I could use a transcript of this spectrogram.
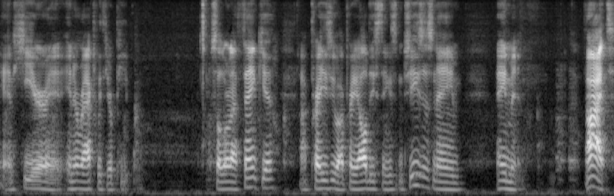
and hear and interact with your people. So, Lord, I thank you. I praise you. I pray all these things in Jesus' name. Amen. All right.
